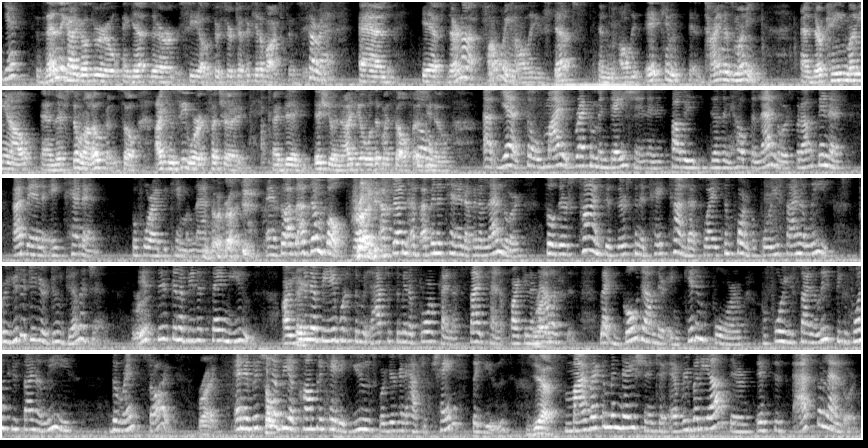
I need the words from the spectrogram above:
yes Then they got to go through and get their CO, their certificate of occupancy. correct And if they're not following all these steps and all the, it can, time is money. And they're paying money out and they're still not open. So I can see where it's such a, a big issue and I deal with it myself, as So- you know. Uh, yes, so my recommendation, and this probably doesn't help the landlords, but I've been a, I've been a tenant before I became a landlord. right. And so I've, I've done both, right? Right. I've done, I've, I've been a tenant, I've been a landlord. So there's times if there's gonna take time, that's why it's important before you sign a lease, for you to do your due diligence. Right. Is this gonna be the same use? Are you gonna be able to submit, have to submit a floor plan, a site plan, a parking Right. analysis? Like, go down there and get informed before you sign a lease, because once you sign a lease, the rent starts. Right. And if it's So- gonna be a complicated use where you're gonna have to change the use, Yes. my recommendation to everybody out there is to ask the landlord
